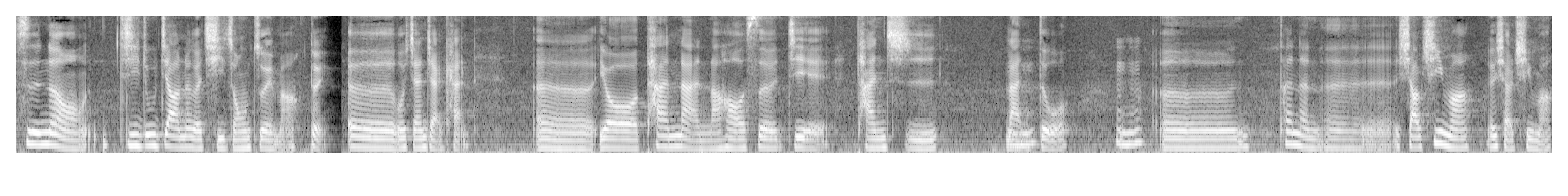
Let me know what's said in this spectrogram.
是那种基督教那个七宗罪吗？对。呃，我想想看。呃，有贪婪，然后色戒、贪吃、懒惰。嗯哼，太难了。小气吗？有小气吗？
